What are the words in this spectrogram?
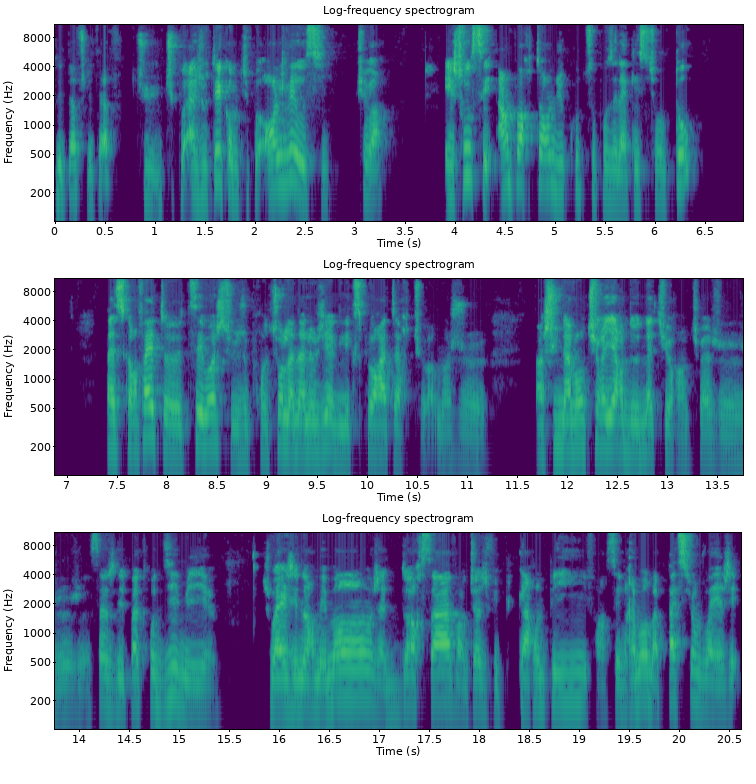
Je l'étoffe, je. Tu, peux ajouter comme tu peux enlever aussi. Tu vois. Et je trouve que c'est important, du coup, de se poser la question tôt. Parce qu'en fait, euh, tu sais, moi, je, prends toujours l'analogie avec l'explorateur. Tu vois, moi, je je suis une aventurière de nature, hein, tu vois. Ça, je l'ai pas trop dit, mais je voyage énormément, j'adore ça. Enfin, tu vois, j'ai fait plus de 40 pays. Enfin, c'est vraiment ma passion de voyager.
